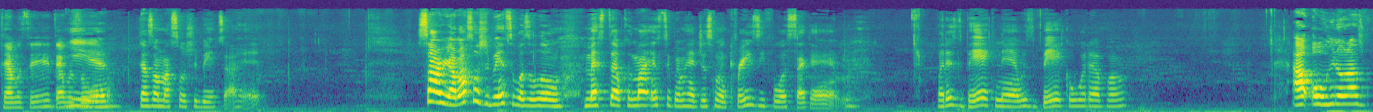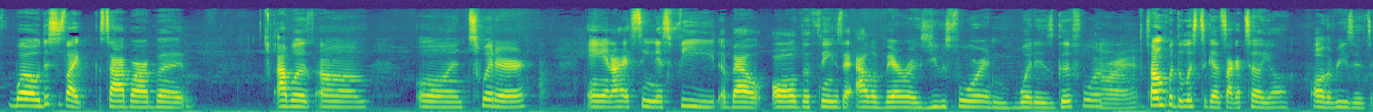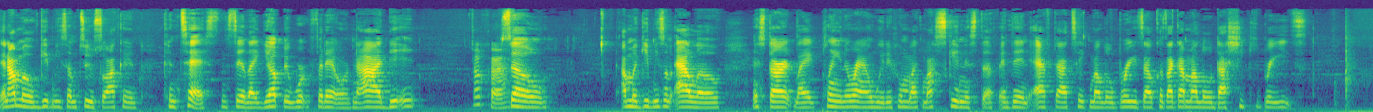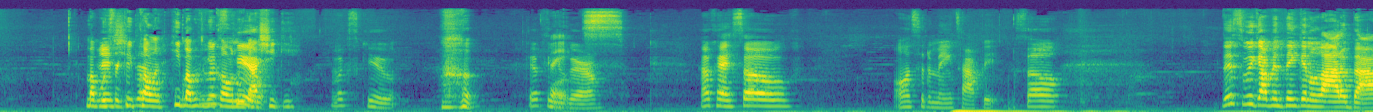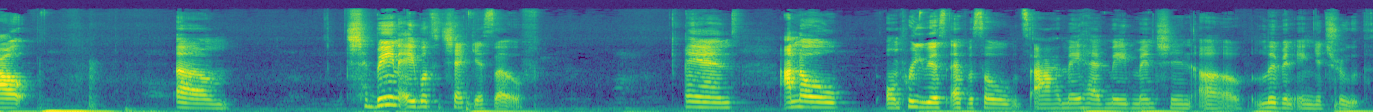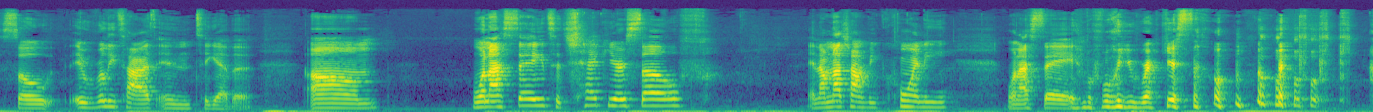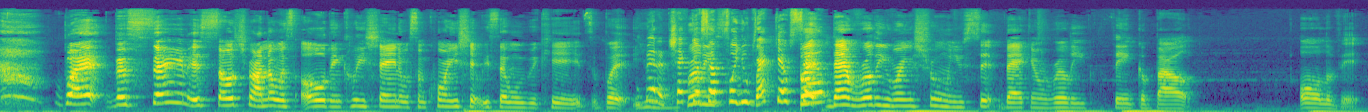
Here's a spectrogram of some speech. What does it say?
that was it. That was yeah, all. that's on my social media I had. Sorry, y'all. My social media was a little messed up because my Instagram had just went crazy for a second. But it's back now. It's back or whatever. I, oh, you know was, well, this is like sidebar, but I was um on Twitter and I had seen this feed about all the things that aloe vera is used for and what is good for. Right. So I'm gonna put the list together so I can tell y'all all the reasons, and I'm gonna get me some too, so I can contest and say like, "Yup, it worked for that," or "Nah, I didn't." Okay. So I'm gonna give me some aloe and start like playing around with it from like my skin and stuff, and then after I take my little braids out, cause I got my little dashiki braids. My boyfriend she keep does. calling he my boyfriend keep calling me dashiki. Looks cute. Good for you, girl. Okay, so on to the main topic. So this week I've been thinking a lot about um being able to check yourself. And I know on previous episodes I may have made mention of living in your truth. So it really ties in together. Um when I say to check yourself, and I'm not trying to be corny when I say before you wreck yourself. but the saying is so true. I know it's old and cliche and it was some corny shit we said when we were kids. But You better check really- yourself before you wreck yourself. But that really rings true when you sit back and really think about all of it.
